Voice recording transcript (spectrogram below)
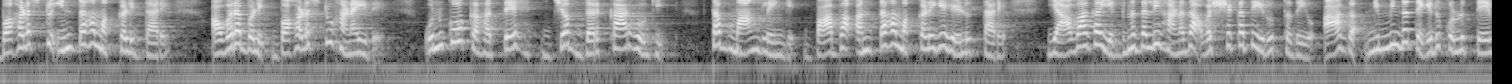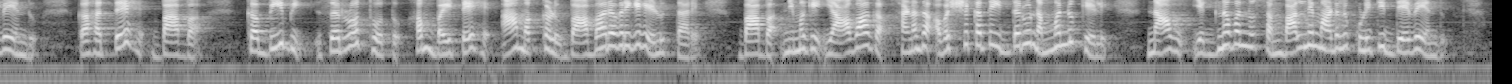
ಬಹಳಷ್ಟು ಇಂತಹ ಮಕ್ಕಳಿದ್ದಾರೆ. ಅವರ ಬಳಿ ಬಹಳಷ್ಟು ಹಣ ಇದೆ. ಉನ್ಕೋ ಕಹತೆ ಜಬ್ ದರ್ಕಾರ್ ಹೋಗಿ. ತಬ್ ಮಾಂಗ್ ಲೆಂಗೆ. ಬಾಬಾ ಅಂತಹ ಮಕ್ಕಳಿಗೆ ಹೇಳುತ್ತಾರೆ, ಯಾವಾಗ ಯಜ್ಞದಲ್ಲಿ ಹಣದ ಅವಶ್ಯಕತೆ ಇರುತ್ತದೆಯೋ, ಆಗ ನಿಮ್ಮಿಂದ ತೆಗೆದುಕೊಳ್ಳುತ್ತೇವೆ ಎಂದು. ಕಹತೆ ಬಾಬಾ ಕಬೀ ಬಿ ಜರ್ರೋತ್ ಹೋತು ಹಂ ಬೈಟೆ ಹೆ ಆ ಮಕ್ಕಳು ಬಾಬಾರವರಿಗೆ ಹೇಳುತ್ತಾರೆ, ಬಾಬಾ, ನಿಮಗೆ ಯಾವಾಗ ಹಣದ ಅವಶ್ಯಕತೆ ಇದ್ದರೂ ನಮ್ಮನ್ನು ಕೇಳಿ. ನಾವು ಯಜ್ಞವನ್ನು ಸಂಭಾಲನೆ ಮಾಡಲು ಕುಳಿತಿದ್ದೇವೆ ಎಂದು.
